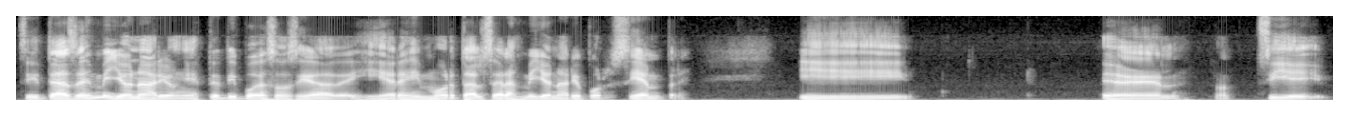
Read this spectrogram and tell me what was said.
si te haces millonario en este tipo de sociedades y eres inmortal, serás millonario por siempre. Y si,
